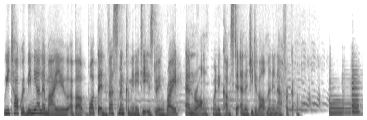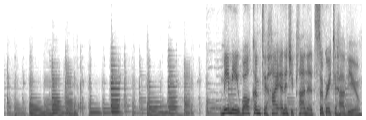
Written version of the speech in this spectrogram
we talk with Mimi Alemayehou about what the investment community is doing right and wrong when it comes to energy development in Africa. Mimi, welcome to High Energy Planet. So great to have you.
